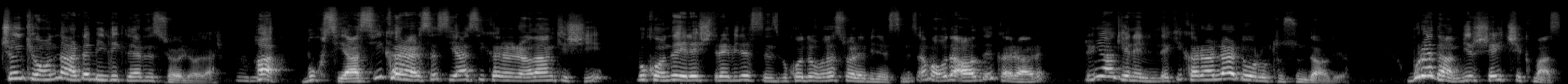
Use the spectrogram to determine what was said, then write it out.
Çünkü onlar da bildiklerini söylüyorlar. Hı hı. Ha bu siyasi kararsa siyasi kararı alan kişiyi bu konuda eleştirebilirsiniz. Bu konuda ona sorabilirsiniz. Ama o da aldığı kararı dünya genelindeki kararlar doğrultusunda alıyor. Buradan bir şey çıkmaz.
